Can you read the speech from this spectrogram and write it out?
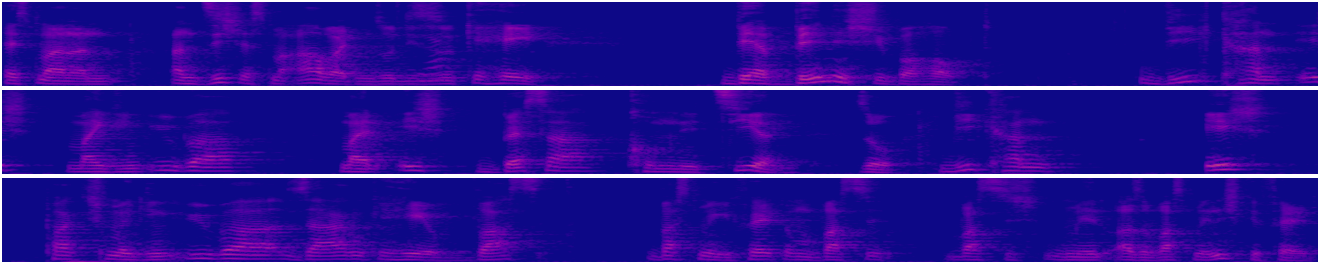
Erstmal an, an sich erstmal arbeiten. So dieses, Ja. okay, hey, wer bin ich überhaupt? Wie kann ich mein Gegenüber, mein Ich besser kommunizieren? So, wie kann ich praktisch mein Gegenüber sagen, okay, hey, was, was mir gefällt und was, was ich mir, also was mir nicht gefällt.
